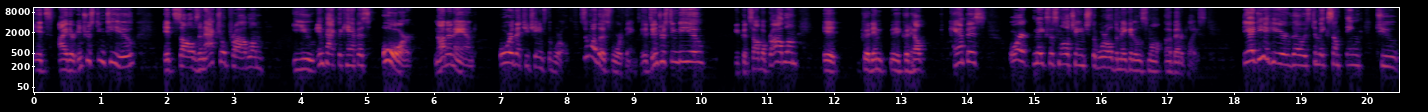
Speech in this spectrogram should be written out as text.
it's either interesting to you, it solves an actual problem, you impact the campus, or not an and, or that you change the world. Some of those four things. It's interesting to you, it could solve a problem, it could it could help campus, or it makes a small change to the world to make it a small a better place. The idea here though is to make something to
